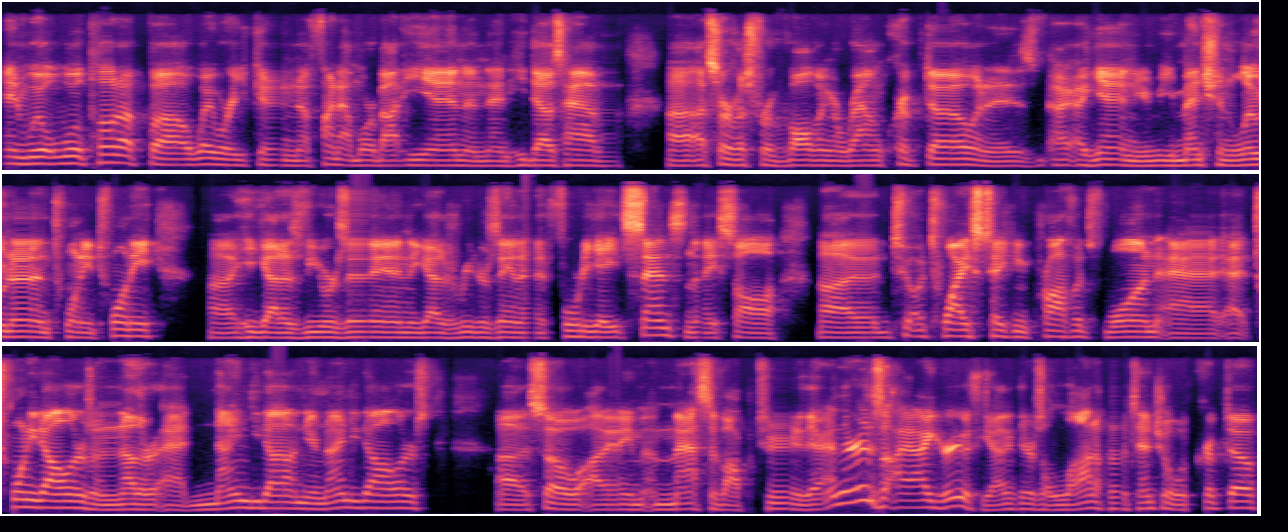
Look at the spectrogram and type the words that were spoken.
and we'll we'll put up a way where you can uh, find out more about Ian, and then he does have uh, a service revolving around crypto, and it is again you, you mentioned Luna in 2020. Uh, he got his viewers in, he got his readers in at 48 cents, and they saw uh, t- twice taking profits, one at, at $20 and another at $90 near $90. Uh, so I'm a massive opportunity there, and there is. I, I, agree with you. I think there's a lot of potential with crypto.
